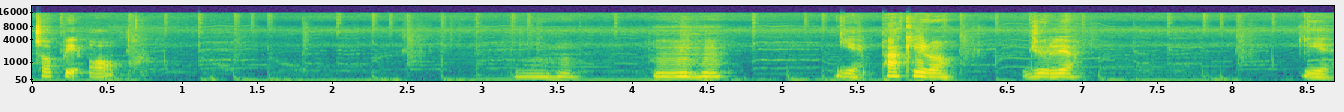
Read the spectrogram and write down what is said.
top it up. Mm-hmm. Mm-hmm. Yeah pack it on julia. Yeah.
